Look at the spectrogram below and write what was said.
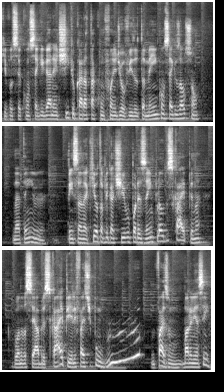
que você consegue garantir que o cara tá com fone de ouvido também e consegue usar o som, né? Tem pensando aqui, outro aplicativo, por exemplo, é o do Skype, né? Quando você abre o Skype, ele faz tipo um faz um barulhinho assim.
